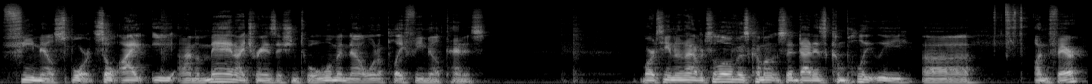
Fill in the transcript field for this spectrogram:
female sports. So, i.e., I'm a man, I transition to a woman, now I want to play female tennis. Martina Navratilova has come out and said that is completely uh, unfair,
